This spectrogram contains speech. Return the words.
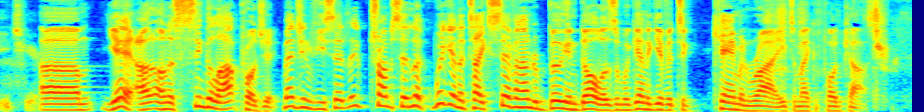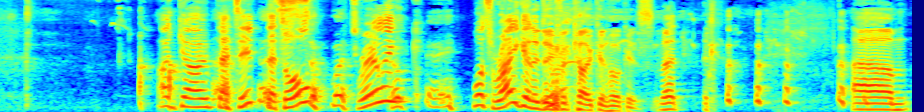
each year. Um, yeah, on a single art project. Imagine if you said, like, Trump said, look, we're going to take $700 billion and we're going to give it to Cam and Ray to make a podcast. I'd go, that's it? That's, all? so much. Really? Okay. What's Ray going to do for coke and hookers? But, um,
